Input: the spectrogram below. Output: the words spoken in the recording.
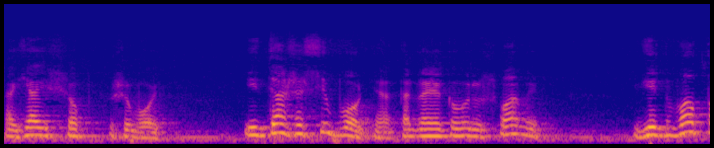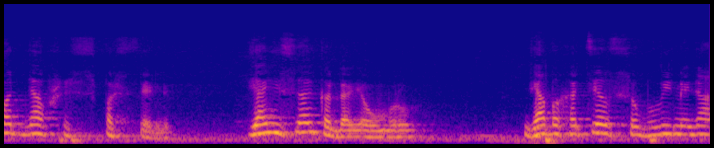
а я еще живой. И даже сегодня, когда я говорю с вами, едва поднявшись с постели, я не знаю, когда я умру. Я бы хотел, чтобы вы меня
